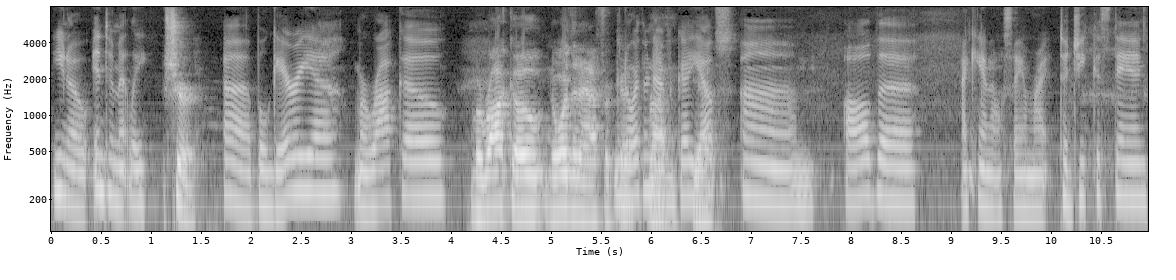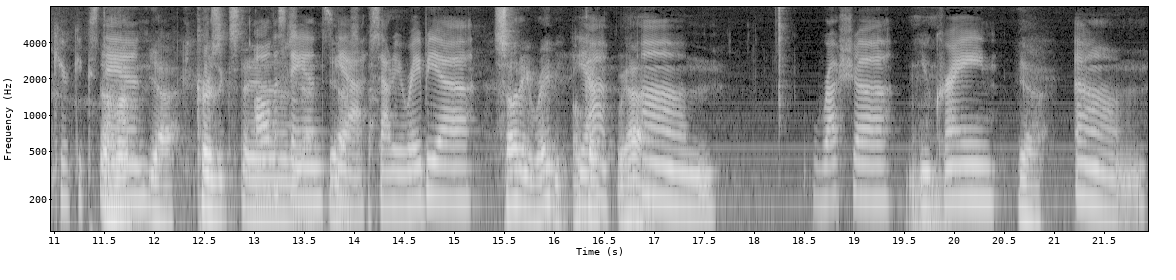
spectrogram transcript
you know, intimately. Sure. Uh, Bulgaria, Morocco, Morocco, Northern Africa. Northern Right. Africa. Yep. Yes. Um, all the, I can't all say them right. Tajikistan, Uh-huh. Kyrgyzstan. Yeah. Kyrgyzstan. All the stands. yes. Yeah. Saudi Arabia, Saudi Arabia. Okay. Yeah. Yeah. um, Russia, Mm-hmm. Ukraine. yeah. Um,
